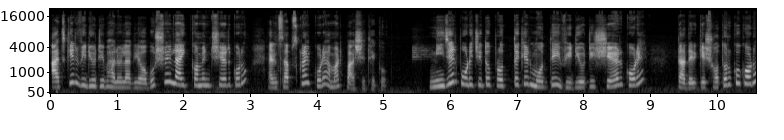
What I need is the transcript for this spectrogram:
আজকের ভিডিওটি ভালো লাগলে অবশ্যই লাইক, কমেন্ট, শেয়ার করো অ্যান্ড সাবস্ক্রাইব করে আমার পাশে থেকো। নিজের পরিচিত প্রত্যেকের মধ্যেই ভিডিওটি শেয়ার করে তাদেরকে সতর্ক করো।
